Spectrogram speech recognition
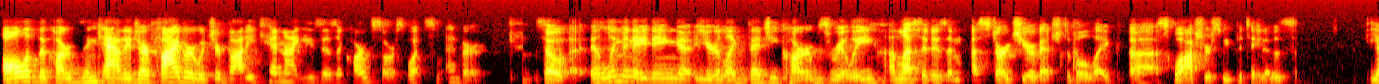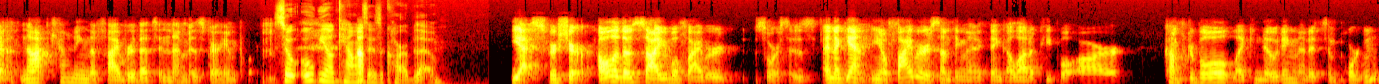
All of the carbs in cabbage are fiber, which your body cannot use as a carb source whatsoever. So eliminating your like veggie carbs really, unless it is a, a starchier vegetable like uh, squash or sweet potatoes. Yeah, not counting the fiber that's in them is very important. So oatmeal counts as a carb though. Yes, for sure. All of those soluble fiber sources. And again, you know, fiber is something that I think a lot of people are comfortable like noting that it's important,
